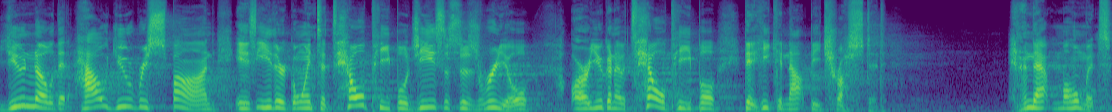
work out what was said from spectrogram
You know that how you respond is either going to tell people Jesus is real or you're going to tell people that he cannot be trusted. And in that moment,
